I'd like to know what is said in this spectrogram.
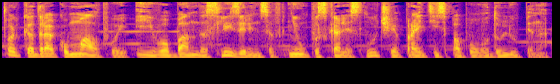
Только Драку Малфой и его банда слизеринцев не упускали случая пройтись по поводу Люпина.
